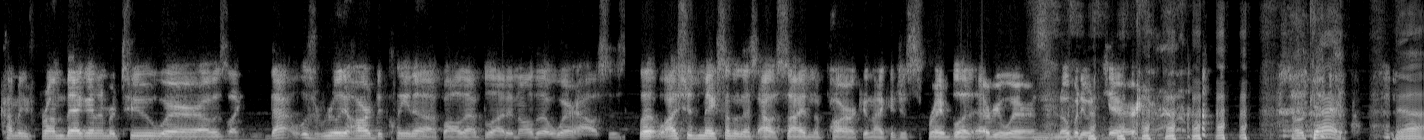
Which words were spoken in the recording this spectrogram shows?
coming from Guy number two, where I was like, that was really hard to clean up all that blood in all the warehouses. But well, I should make something that's outside in the park, and I could just spray blood everywhere, and nobody would care. okay. Yeah.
